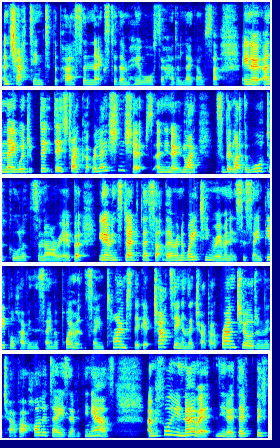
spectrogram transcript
and chatting to the person next to them who also had a leg ulcer. You know, and they would they, they strike up relationships, and you know, like it's a bit like the water cooler scenario, but you know, instead they're sat there in a waiting room, and it's the same people having the same appointment at the same time, so they get chatting and they chat about grandchildren, they chat about holidays and everything else, and before you know it, you know they've they've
